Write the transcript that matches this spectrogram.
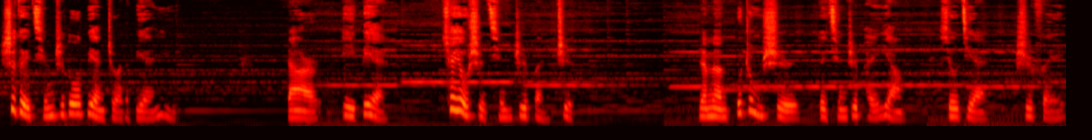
是对情之多变者的贬语。然而易变，却又是情之本质。人们不重视对情之培养、修剪、施肥，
